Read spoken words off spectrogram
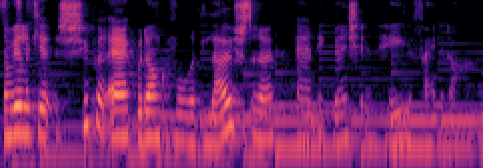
Dan wil ik je super erg bedanken voor het luisteren en ik wens je een hele fijne dag.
